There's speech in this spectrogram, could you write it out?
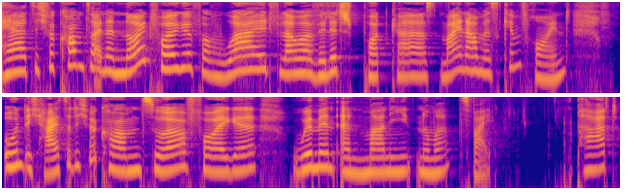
herzlich willkommen zu einer neuen Folge vom Wildflower Village Podcast. Mein Name ist Kim Freund und ich heiße dich willkommen zur Folge Women and Money Nummer 2. Part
